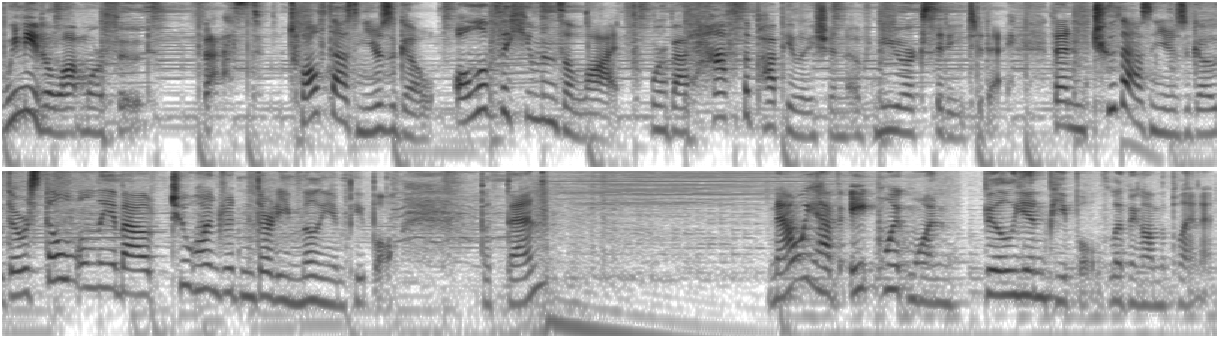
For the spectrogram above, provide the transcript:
We need a lot more food, fast. 12,000 years ago, all of the humans alive were about half the population of New York City today. Then 2,000 years ago, there were still only about 230 million people. But then, now we have 8.1 billion people living on the planet.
